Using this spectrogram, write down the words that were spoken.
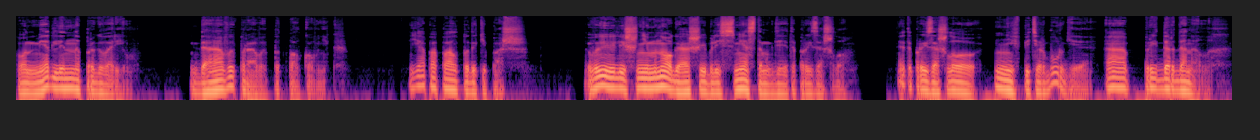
он медленно проговорил. «Да, вы правы, подполковник. Я попал под экипаж. Вы лишь немного ошиблись с местом, где это произошло. Это произошло не в Петербурге, а при Дарданеллах.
